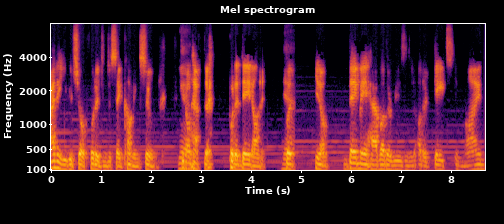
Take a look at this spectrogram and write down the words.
I think you could show footage and just say coming soon. Yeah. You don't have to put a date on it. But you know, they may have other reasons and other dates in mind.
